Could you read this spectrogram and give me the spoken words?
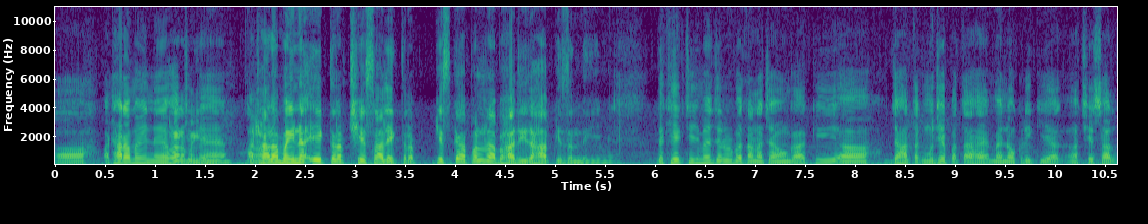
अठारह महीने हो चुके हैं। अठारह महीना एक तरफ़ छः साल एक तरफ़। किसका पलरा भारी रहा आपकी ज़िंदगी में? देखिए एक चीज़ मैं ज़रूर बताना चाहूँगा कि जहाँ तक मुझे पता है मैं नौकरी किया छः साल।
